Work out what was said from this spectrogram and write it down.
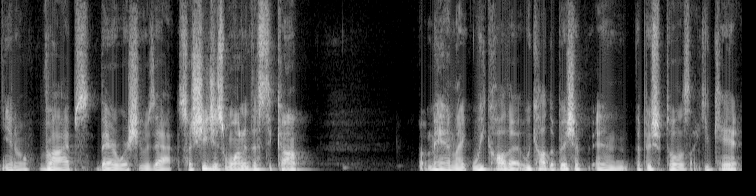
you know vibes there where she was at. So she just wanted us to come. But man like we called the we called the bishop and the bishop told us like you can't.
